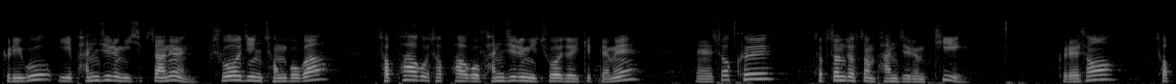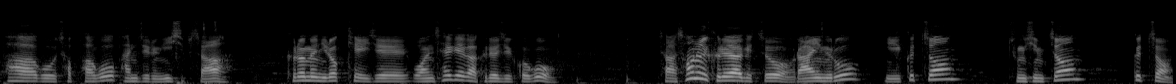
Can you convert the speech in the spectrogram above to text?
그리고 이 반지름 24는 주어진 정보가 접하고 접하고 반지름이 주어져 있기 때문에 예, 서클 접선 접선 반지름 T 그래서 접하고 접하고 반지름 24 그러면 이렇게 이제 원 3개가 그려질 거고 자 선을 그려야겠죠. 라인으로 이 끝점 중심점 끝점.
